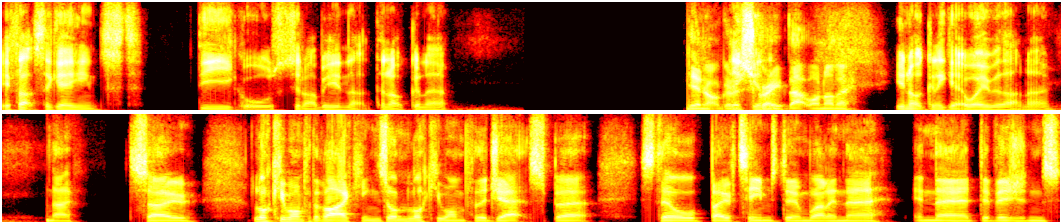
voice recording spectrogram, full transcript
If that's against the Eagles, do you know what I mean? That they're not gonna. You're not going They to can- scrape that one, are they? You're not going to get away with that no. No. So lucky one for the Vikings, unlucky one for the Jets, but still both teams doing well in their in their divisions.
